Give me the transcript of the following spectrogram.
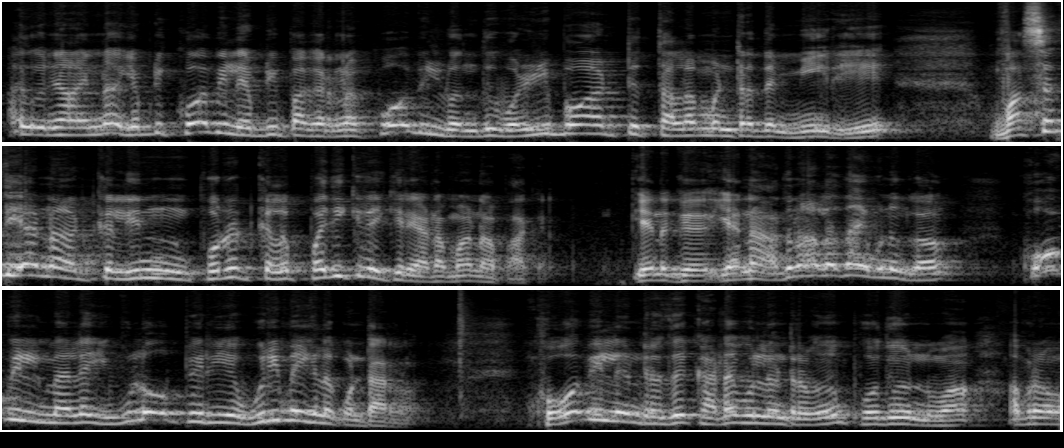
அது நான் என்ன எப்படி கோவில் எப்படி பார்க்குறேன்னா கோவில் வந்து வழிபாட்டு தலம்ன்றதை மீறி வசதியான ஆட்களின் பொருட்களை பதுக்கி வைக்கிற இடமா நான் பார்க்குறேன். எனக்கு ஏன்னா அதனால தான் இவனுங்க கோவில் மேலே இவ்வளோ பெரிய உரிமைகளை கொண்டாடுறான். கோவில்ன்றது கடவுள்ன்றதும் பொதுன்னுவான். அப்புறம்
